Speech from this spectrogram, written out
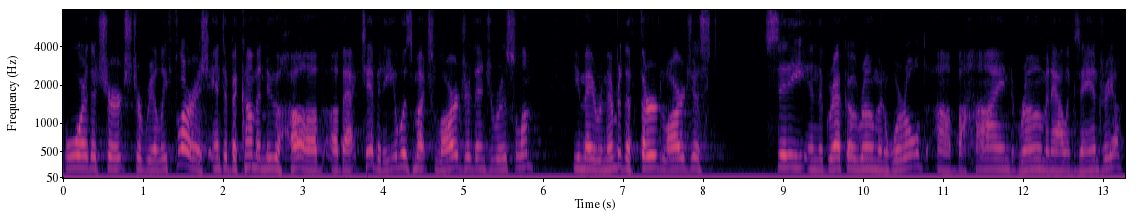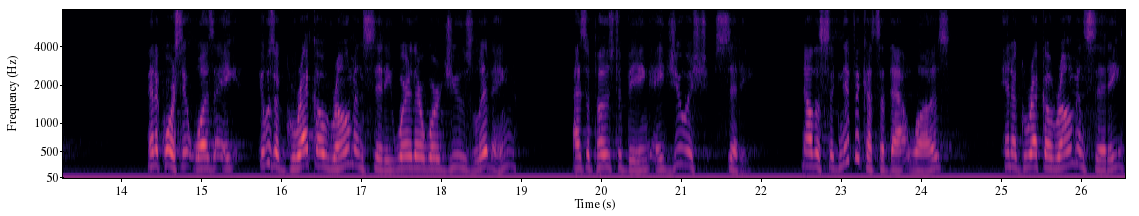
for the church to really flourish and to become a new hub of activity. It was much larger than Jerusalem. You may remember the third largest city in the Greco Roman world, uh, behind Rome and Alexandria. And of course, it was a, it was a Greco Roman city where there were Jews living, as opposed to being a Jewish city. Now, the significance of that was in a Greco Roman city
